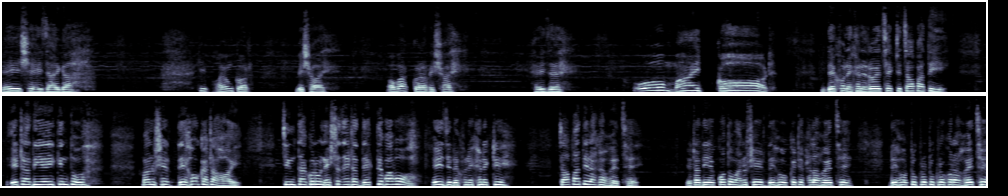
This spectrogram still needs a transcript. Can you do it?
এই সেই জায়গা। কি ভয়ঙ্কর বিষয়, অবাক করা বিষয়। এই যে, ও মাই গড! দেখুন, এখানে রয়েছে একটি চাপাতি। এটা দিয়েই কিন্তু মানুষের দেহ কাটা হয়। চিন্তা করুন, এসে যে এটা দেখতে পাবো। এই যে দেখুন, এখানে একটি চাপাতি রাখা হয়েছে। এটা দিয়ে কত মানুষের দেহ কেটে ফেলা হয়েছে, দেহ টুকরো টুকরো করা হয়েছে।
